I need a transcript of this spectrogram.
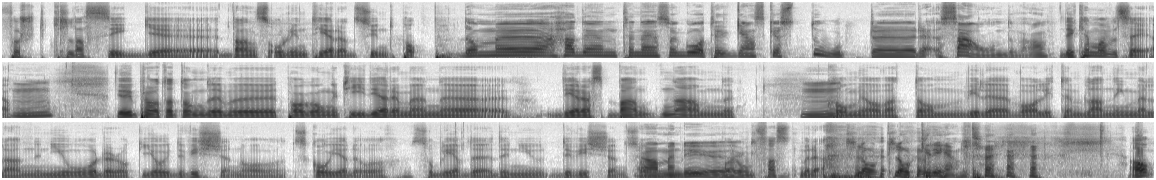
förstklassig eh, dansorienterad syntpop. De eh, hade en tendens att gå till ett ganska stort eh, sound va? Det kan man väl säga. Mm. Vi har ju pratat om det eh, ett par gånger tidigare men eh, deras bandnamn Mm. kom ju av att de ville vara lite en blandning mellan New Order och Joy Division och skojade och så blev det The New Division. Så Ja men det är var ju de fast med det. klock, klockrent. Ja,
